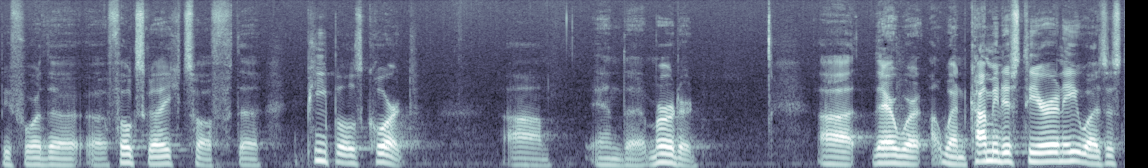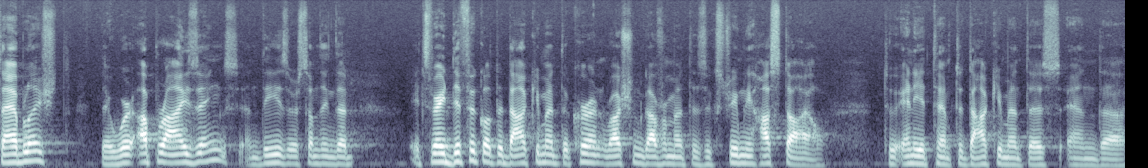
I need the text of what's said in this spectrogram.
before the uh, Volksgerichtshof, the People's Court, um, and uh, murdered. Uh, there were, when communist tyranny was established, there were uprisings, and these are something that it's very difficult to document. The current Russian government is extremely hostile to any attempt to document this, and uh,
